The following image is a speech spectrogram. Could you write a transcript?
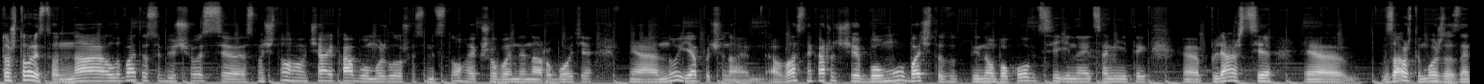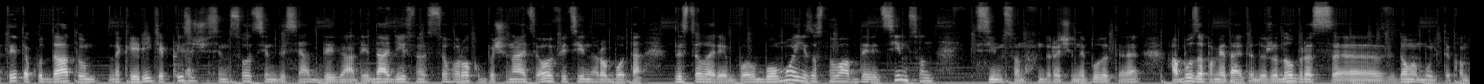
Тож, товариство, наливайте собі щось е, смачного, чай, каву, можливо, щось міцного, якщо ви не на роботі. Ну і я починаю. Власне кажучи, Боумо, бачите, тут і на упаковці, і на самій тій, пляшці. Завжди можна знайти таку дату, такий рік, як 1779. І да, дійсно з цього року починається офіційна робота дистилерії Бо- Боумо. Її заснував Девід Сімпсон. Сімпсон, до речі, не будете, не? або запам'ятайте дуже добре з, е, з відомим мультиком.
